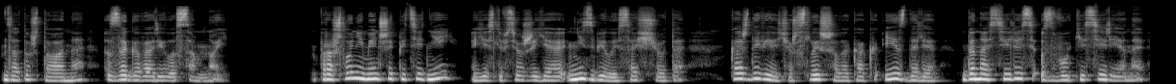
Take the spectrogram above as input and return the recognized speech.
за то, что она заговорила со мной. Прошло не меньше пяти дней, если все же я не сбилась со счета – Каждый вечер слышала, как издали доносились звуки сирены,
